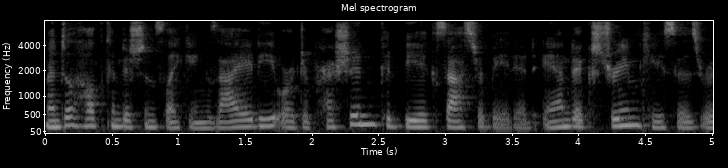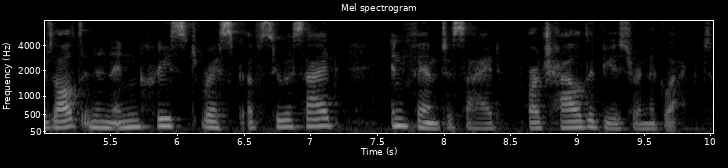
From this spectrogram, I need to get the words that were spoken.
Mental health conditions like anxiety or depression could be exacerbated, and extreme cases result in an increased risk of suicide, infanticide, or child abuse or neglect.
